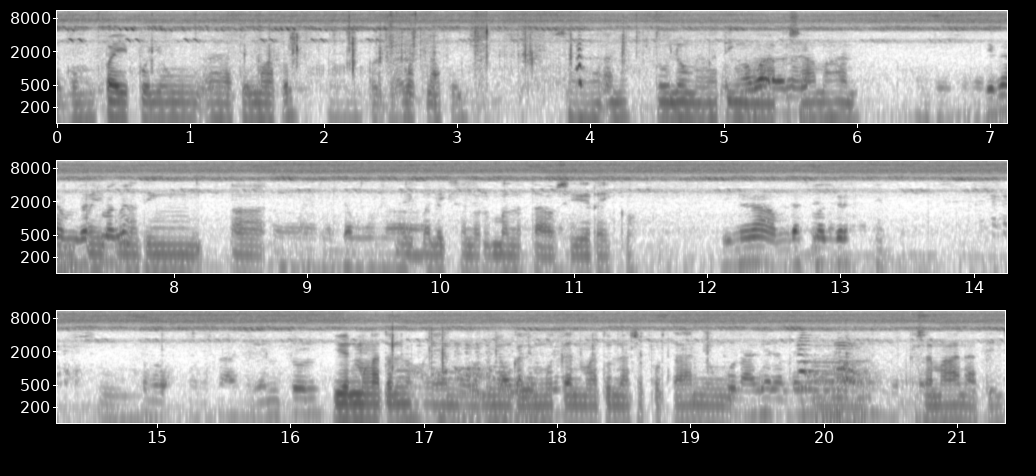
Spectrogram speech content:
Tagumpay po yung ah, ating mga tol. Paghahanap natin sa ano, tulong ng ating mga kasamahan. Tagumpay po nating uh, naibalik sa normal na tao si na, amdas mag Yun mga tol, no? Ayan, huwag niyong kalimutan mga tol na suportahan yung ah, kasamahan natin.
